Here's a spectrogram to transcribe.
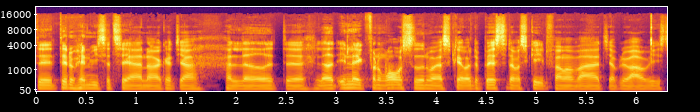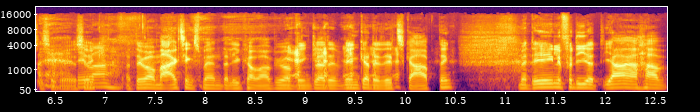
det, det, du henviser til, er nok, at jeg har lavet et, uh, lavet et indlæg for nogle år siden, hvor jeg skrev, at det bedste, der var sket for mig, var, at jeg blev afvist af CBS. Ja, det var... Ikke? Og det var marketingsmanden, der lige kom op og vinkler det, vinker det lidt skarpt. Ikke? Men det er egentlig fordi, at jeg har,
